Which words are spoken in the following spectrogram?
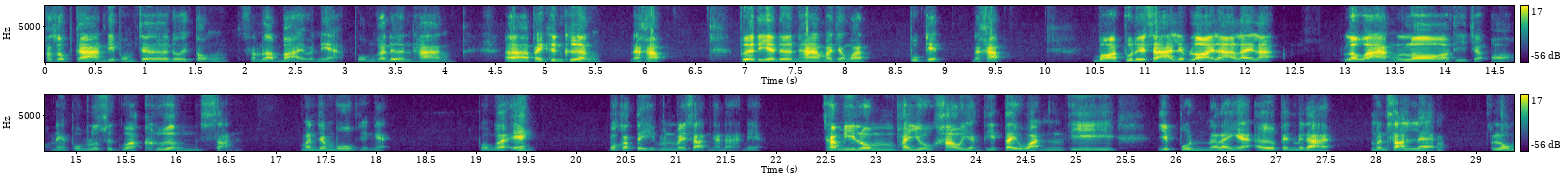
ประสบการณ์ที่ผมเจอโดยตรงสำหรับบ่ายวันนี้ผมก็เดินทางไปขึ้นเครื่องนะครับ เพื่อที่จะเดินทางมาจังหวัดภูเก็ตนะครับ บอร์ดผู้โดยสารเรียบร้อยแล้วอะไรละ ระหว่างรอที่จะออกเนี่ย ผมรู้สึกว่าเครื่องสั่น มันจะมูฟอย่างเงี้ย ผมก็เอ๊ะ ปกติมันไม่สั่นขนาดเนี่ยถ้ามีลมพายุเข้าอย่างที่ไต้หวันที่ ญี่ปุ่นอะไรเงี้ยเออเป็นไม่ได้ มันสั่นแรงลม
